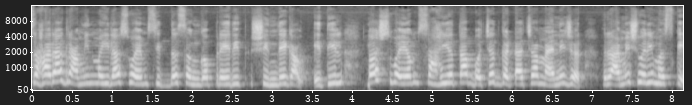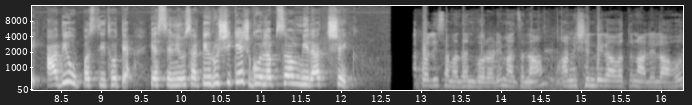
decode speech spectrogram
सहारा ग्रामीण महिला स्वयंसिद्ध संघ प्रेरित शिंदेगाव येथील यश स्वयंसहाय्यता बचत गटाच्या मॅनेजर रामेश्वरी म्हस्के आदी उपस्थित होत्या. एस एन ऋषिकेश घोलपसह मिराज शेख. पली समाधान बोराडे माझं नाव. आम्ही शिंदे गावातून आलेलो आहोत.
